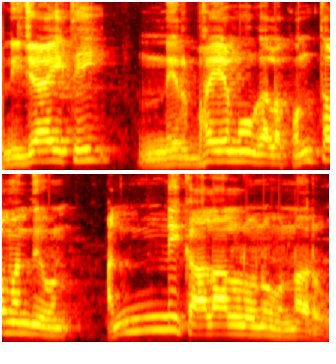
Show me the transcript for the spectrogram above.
నిజాయితీ నిర్భయము గల కొంతమంది ఉన్- అన్ని కాలాల్లోనూ ఉన్నారు.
